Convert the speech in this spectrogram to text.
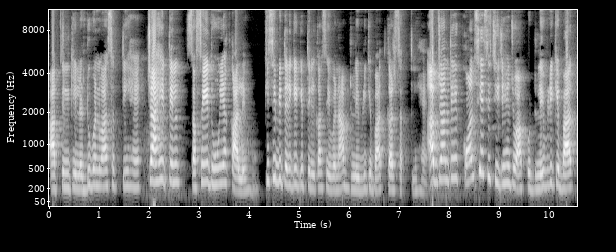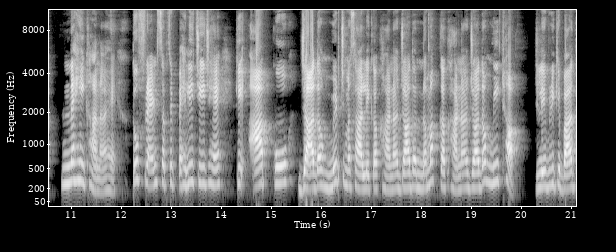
आप तिल के लड्डू बनवा सकती हैं, चाहे तिल सफ़ेद हो या काले हो। किसी भी तरीके के तिल का सेवन आप डिलीवरी के बाद कर सकती हैं। अब जानते हैं कौन सी ऐसी चीज़ें हैं जो आपको डिलीवरी के बाद नहीं खाना है? तो फ्रेंड्स सबसे पहली चीज़ है कि आपको ज़्यादा मिर्च मसाले का खाना, ज़्यादा नमक का खाना, ज़्यादा मीठा डिलीवरी के बाद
